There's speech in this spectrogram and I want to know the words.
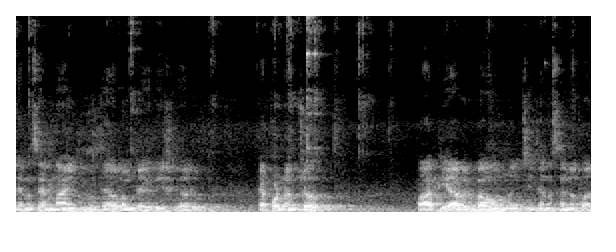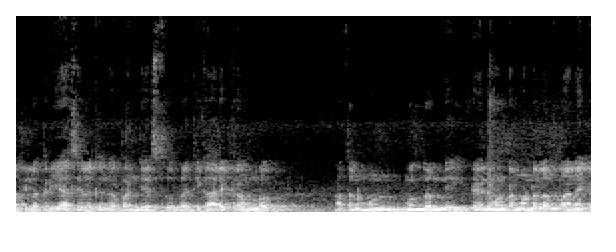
జనసేన నాయకుడు దేవలం జగదీష్ గారు ఎప్పటి నుంచో పార్టీ ఆవిర్భావం నుంచి జనసేన పార్టీలో క్రియాశీలకంగా పనిచేస్తూ ప్రతి కార్యక్రమంలో అతను ముం ముందుండి రేణుగుంట మండలంలో అనేక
